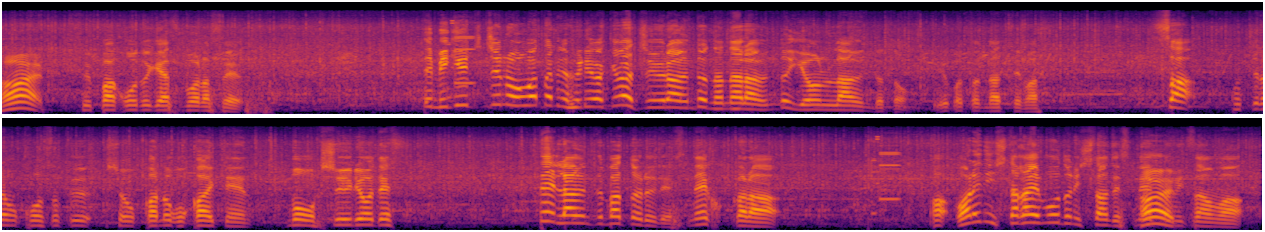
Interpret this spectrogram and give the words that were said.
はい。スーパーコードギアスボーナス。で右打ち中の大当たりの振り分けは10ラウンド7ラウンド4ラウンドということになってます。さあこちらも高速消化の5回転。もう終了です。でラウンズバトルですねここから。あ我に従いモードにしたんですねはい。富さんは。91%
